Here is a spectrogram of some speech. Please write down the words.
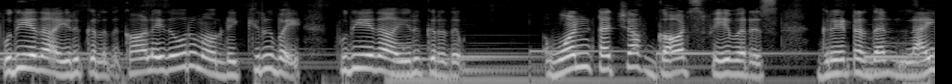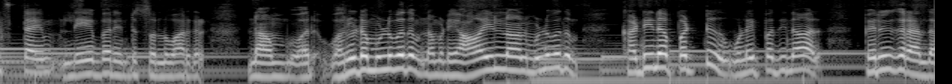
புதியதாக இருக்கிறது. காலைதோறும் அவருடைய கிருபை புதியதாக இருக்கிறது. One touch of God's favour is greater than lifetime labour என்று சொல்லுவார்கள். நாம் வருடம் முழுவதும் நம்முடைய ஆயுள் நாள் முழுவதும் கடினப்பட்டு உழைப்பதினால் பெறுகிற அந்த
